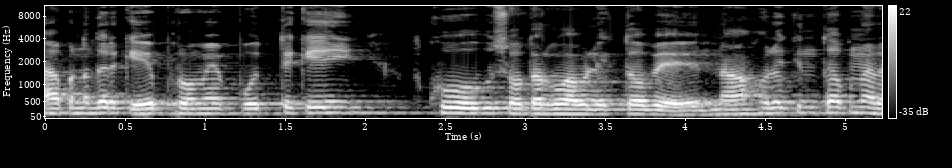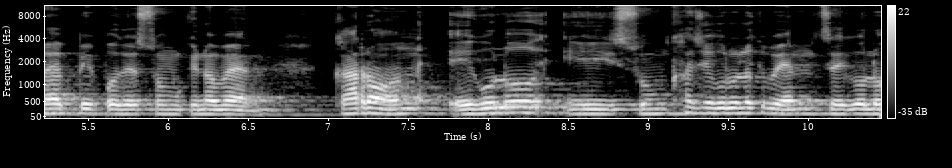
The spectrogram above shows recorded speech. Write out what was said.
আপনাদেরকে ফর্মে প্রত্যেকেই খুব সতর্কভাবে লিখতে হবে। না হলে কিন্তু আপনারা বিপদের সম্মুখীন হবেন। কারণ এগুলো, এই সংখ্যা যেগুলো লিখবেন, সেগুলো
